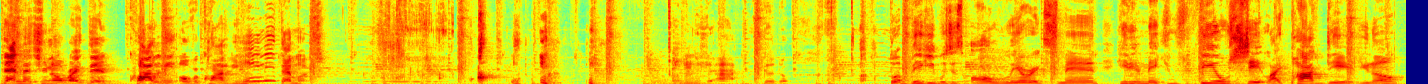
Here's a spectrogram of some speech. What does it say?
That lets you know right there, quality over quantity. He ain't need that much. It's Good though. But Biggie was just all lyrics, man. He didn't make you feel shit like Pac did, you know?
